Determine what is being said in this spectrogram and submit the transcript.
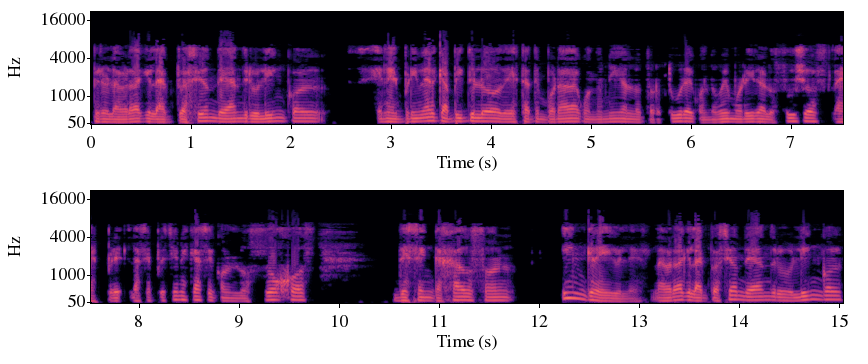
pero la verdad que la actuación de Andrew Lincoln en el primer capítulo de esta temporada, cuando Negan lo tortura y cuando ve morir a los suyos, las expresiones que hace con los ojos desencajados son increíbles. La verdad que la actuación de Andrew Lincoln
